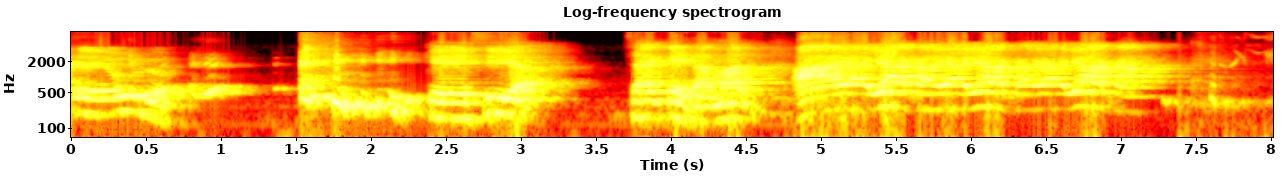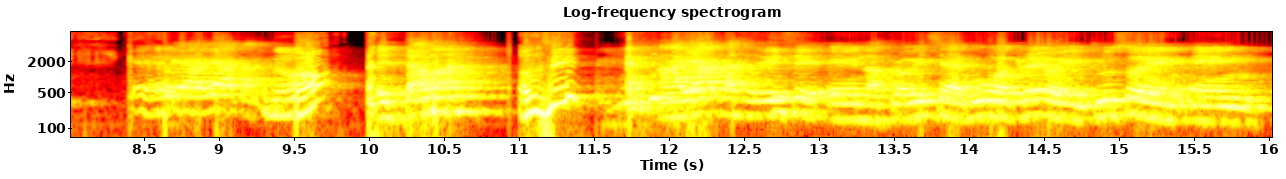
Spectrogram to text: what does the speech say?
De uno que decía, ¿sabes qué? Está mal. ¡Ay, ayaca, ay, ayaca, ay, ayaca! ¿Qué ayaca? ¿No? Está mal. ¿O sí? Ayaca se dice en la provincia de Cuba, creo, e incluso en, en-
